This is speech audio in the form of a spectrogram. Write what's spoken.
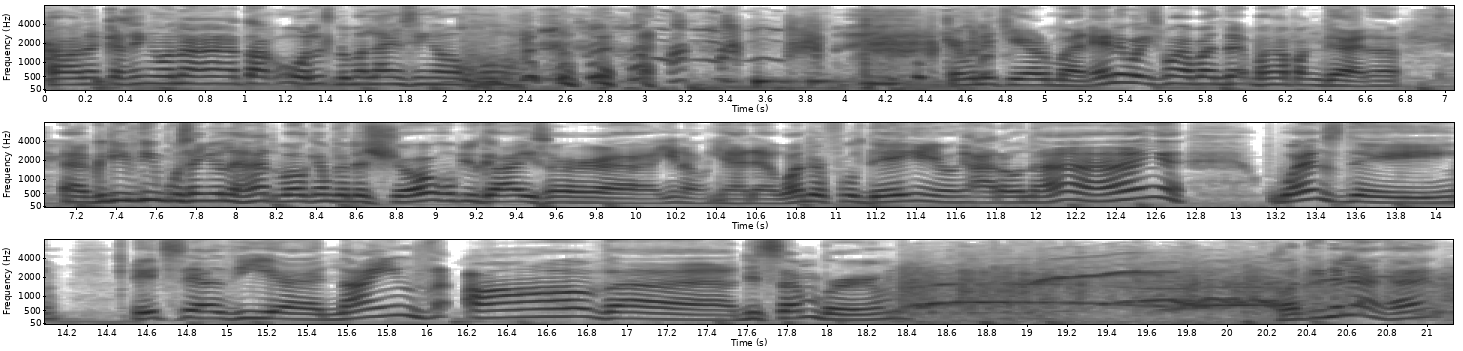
Uh, nagkasingaw na ata ako ulit, lumala singaw ko. Kami ni Chairman. Anyways, mga, banda, mga panggan, uh, good evening po sa inyo lahat. Welcome to the show. Hope you guys are, uh, you know, you had a wonderful day ngayong araw ng Wednesday. It's uh, the uh, 9th of uh, December. Konti na lang, ha?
